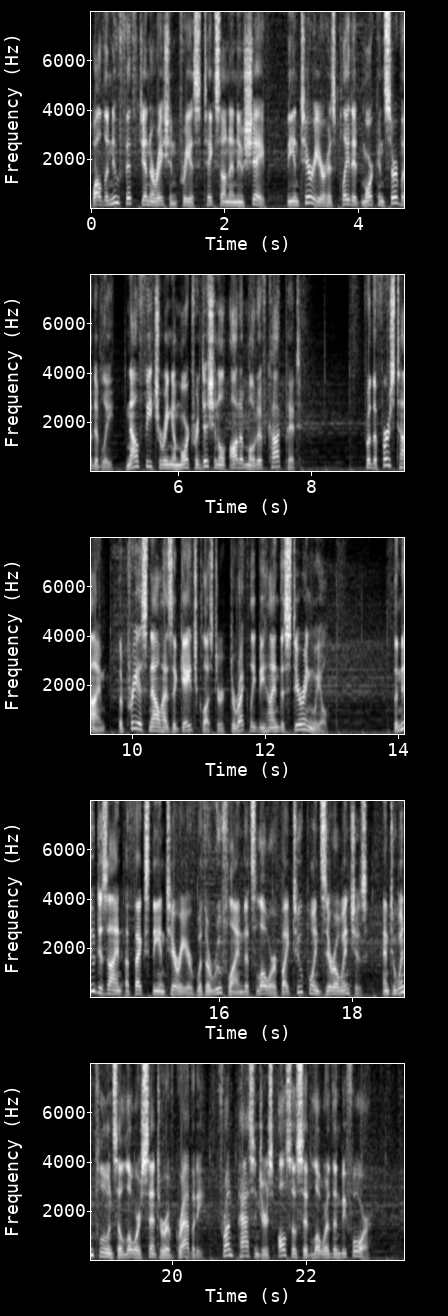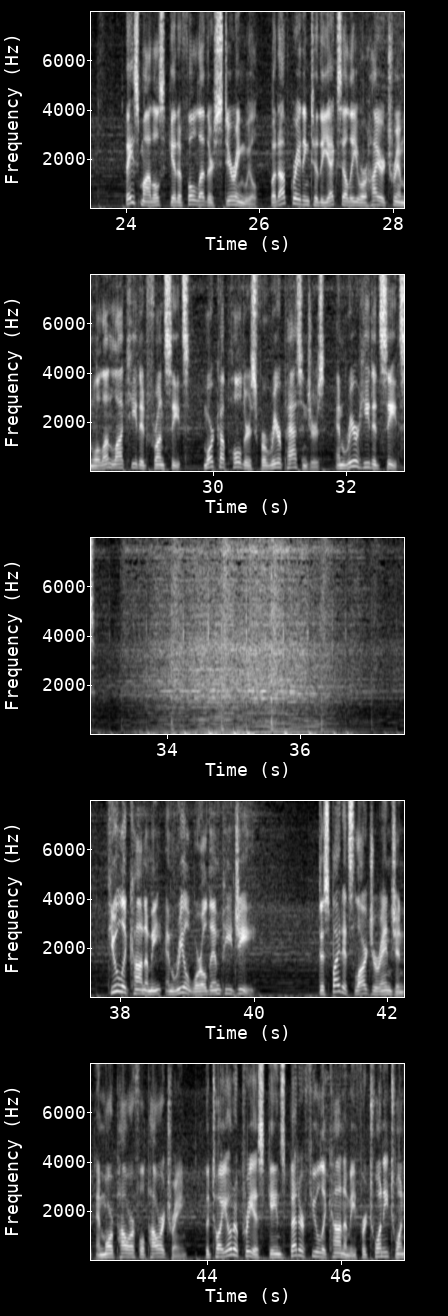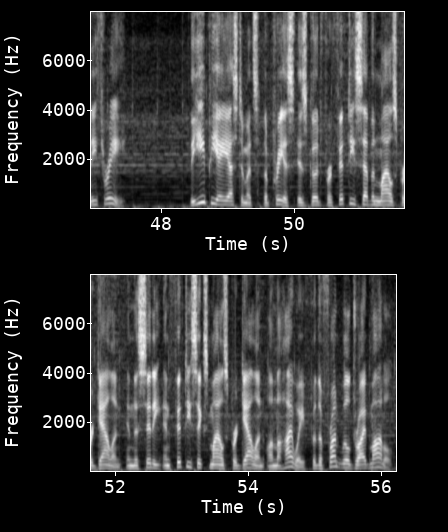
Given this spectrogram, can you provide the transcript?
While the new 5th generation Prius takes on a new shape, the interior has played it more conservatively, now featuring a more traditional automotive cockpit. For the first time, the Prius now has a gauge cluster directly behind the steering wheel. The new design affects the interior with a roofline that's lower by 2.0 inches, and to influence a lower center of gravity, front passengers also sit lower than before. Base models get a full leather steering wheel, but upgrading to the XLE or higher trim will unlock heated front seats, more cup holders for rear passengers, and rear heated seats, fuel economy and real-world MPG. Despite its larger engine and more powerful powertrain, the Toyota Prius gains better fuel economy for 2023. The EPA estimates the Prius is good for 57 miles per gallon in the city and 56 miles per gallon on the highway for the front wheel drive model.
